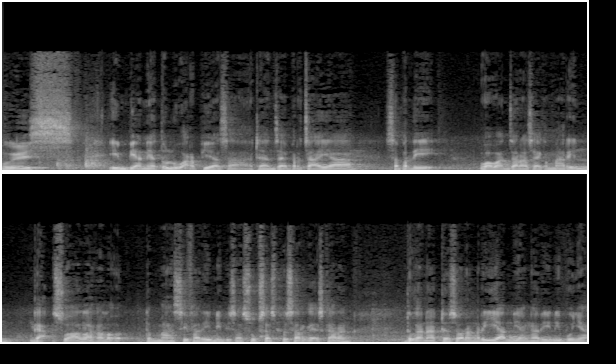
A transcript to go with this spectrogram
Wis, impiannya itu luar biasa dan saya percaya seperti wawancara saya kemarin nggak salah kalau The Massive hari ini bisa sukses besar kayak sekarang itu kan ada seorang Rian yang hari ini punya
